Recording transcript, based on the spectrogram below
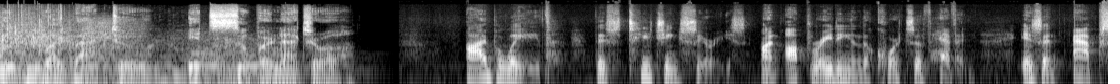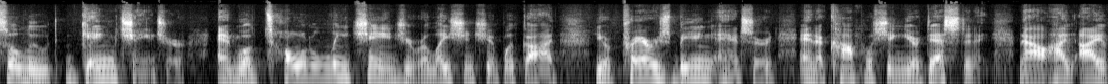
We'll be right back to It's Supernatural. I believe this teaching series on operating in the courts of heaven is an absolute game changer and will totally change your relationship with God, your prayers being answered, and accomplishing your destiny. Now, I,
